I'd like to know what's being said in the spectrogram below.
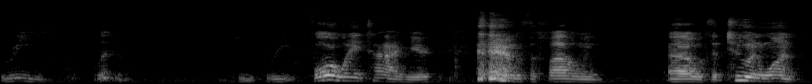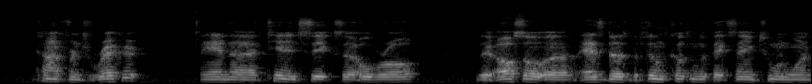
three, look, two, three, four-way tie here with the following, uh, with the two and one conference record and uh, 10 and 6 overall. They're also, as does Bethune Cookman with that same two and one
